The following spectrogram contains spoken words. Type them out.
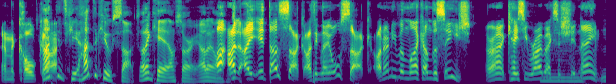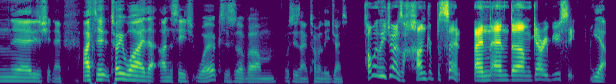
and the cult guy. Hard to, kill, Hard to Kill sucks. I don't care. I'm sorry. I don't I, like. it. I, I, it does suck. I think they all suck. I don't even like Under Siege. All right, Casey Ryback's a shit name. Mm, Yeah, it is a shit name. I have to tell you why that Under Siege works is of um, what's his name? Tommy Lee Jones. Tommy Lee Jones, hundred percent, and and um, Gary Busey, Yeah.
